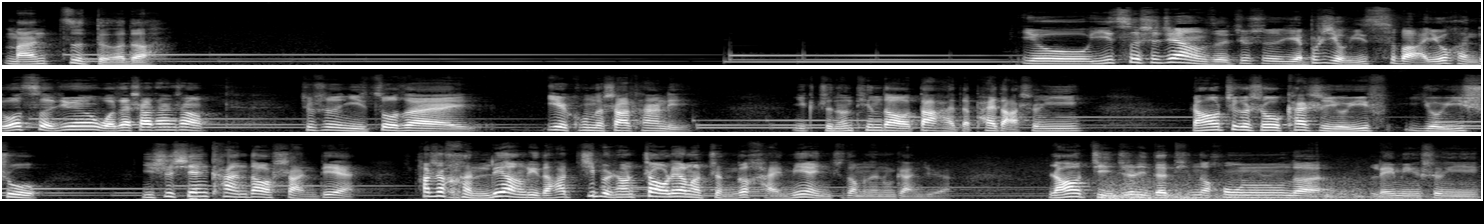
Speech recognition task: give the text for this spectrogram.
蛮自得的。有一次是这样子，就是也不是有一次吧，有很多次，因为我在沙滩上，就是你坐在。夜空的沙滩里，你只能听到大海的拍打声音。然后这个时候开始有一有一束，你是先看到闪电，它是很亮丽的，它基本上照亮了整个海面，你知道吗？那种感觉。然后紧接着你再听到轰隆隆的雷鸣声音。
